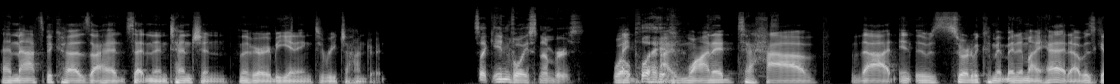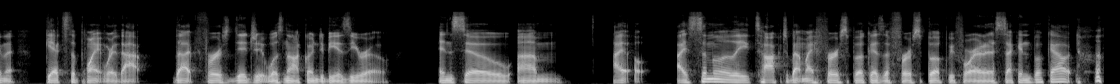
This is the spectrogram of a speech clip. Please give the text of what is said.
And that's because I had set an intention from the very beginning to reach 100. it's like invoice numbers well I, played I wanted to have that. It, it was sort of a commitment in my head. I was going to get to the point where that, that first digit was not going to be a zero. And so um, I, I similarly talked about my first book as a first book before I had a second book out.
